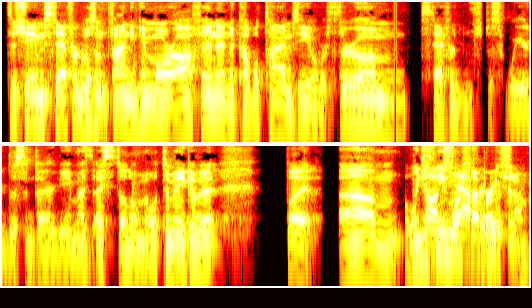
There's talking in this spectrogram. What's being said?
it's a shame Stafford wasn't finding him more often, and a couple times he overthrew him. Stafford's just weird this entire game. I, I still don't know what to make of it, but um, we'll we just need more Stafford separation.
